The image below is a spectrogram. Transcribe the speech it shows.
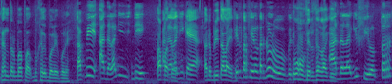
Kantor Bapak boleh boleh boleh. Tapi ada lagi dik, Apa ada tuh? lagi kayak Ada berita lain? filter-filter dulu. Wow, filter lagi. Ada lagi filter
